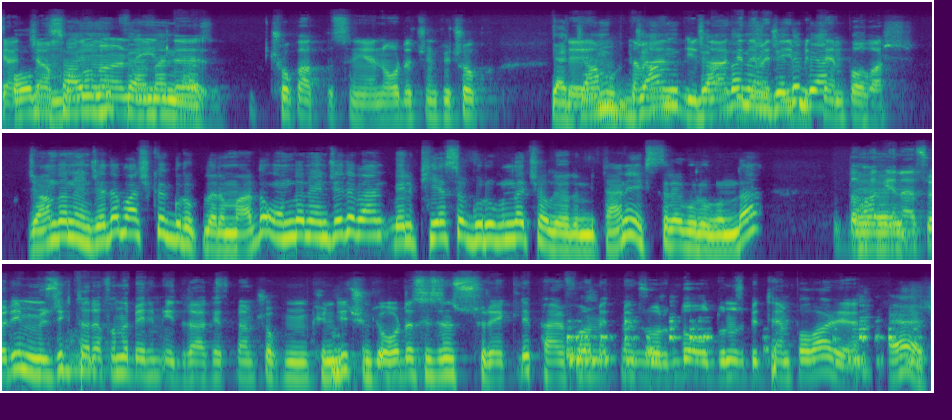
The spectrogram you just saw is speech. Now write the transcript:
Ya O Can Bonomo örneğinde lazım. çok haklısın yani orada çünkü çok Ya e, can, muhtemelen can, candan önce de bir ben, tempo var. Can'dan önce de başka gruplarım vardı. Ondan önce de ben böyle piyasa grubunda çalıyordum bir tane ekstra grubunda. Daha Ee, genel söyleyeyim müzik tarafını benim idrak etmem çok mümkün değil. Çünkü orada sizin sürekli perform etmek zorunda olduğunuz bir tempo var ya. Evet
